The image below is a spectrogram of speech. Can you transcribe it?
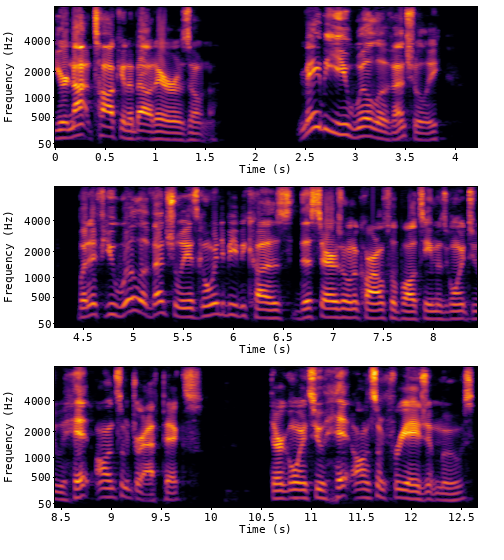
you're not talking about Arizona. Maybe you will eventually, but if you will eventually, it's going to be because this Arizona Cardinals football team is going to hit on some draft picks. They're going to hit on some free agent moves,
